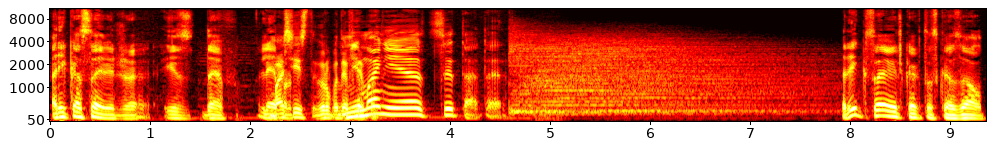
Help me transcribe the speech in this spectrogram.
Рика Савиджа из Def Leppard. Басист группы Def Leppard. Внимание, цитата. Рик Савидж как-то сказал,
